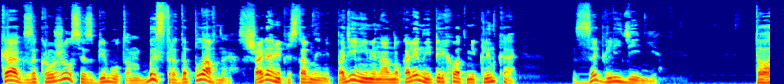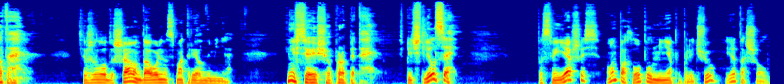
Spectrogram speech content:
как закружился с бибутом, быстро да плавно, с шагами приставными, падениями на одно колено и перехватами клинка. Загляденье. То-то. Тяжело дыша, он довольно смотрел на меня. Не все еще пропито. Впечатлился? Посмеявшись, он похлопал меня по плечу и отошел.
